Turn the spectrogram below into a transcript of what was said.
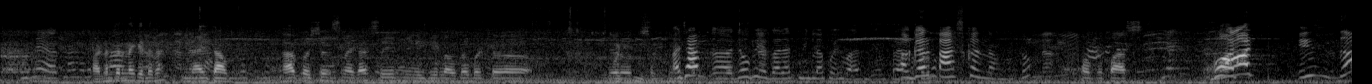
पाठांतर तर नाही केलं का नाही थांब हा क्वेश्चन्स नाही का सेम मी हे केला होता बट अच्छा जो भी है, गलत निकला कोई बात नहीं अगर पास करना हो तो? Okay pass What is the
